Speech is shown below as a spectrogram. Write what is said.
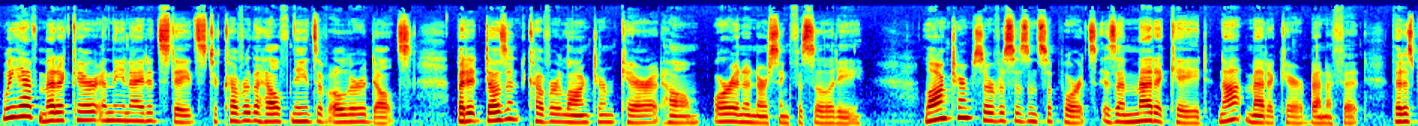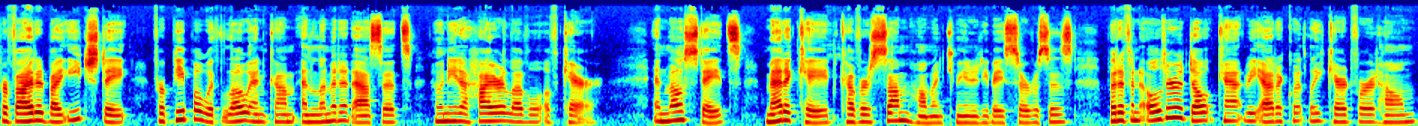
We have Medicare in the United States to cover the health needs of older adults, but it doesn't cover long term care at home or in a nursing facility. Long term services and supports is a Medicaid, not Medicare benefit that is provided by each state for people with low income and limited assets who need a higher level of care. In most states, Medicaid covers some home and community based services, but if an older adult can't be adequately cared for at home,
